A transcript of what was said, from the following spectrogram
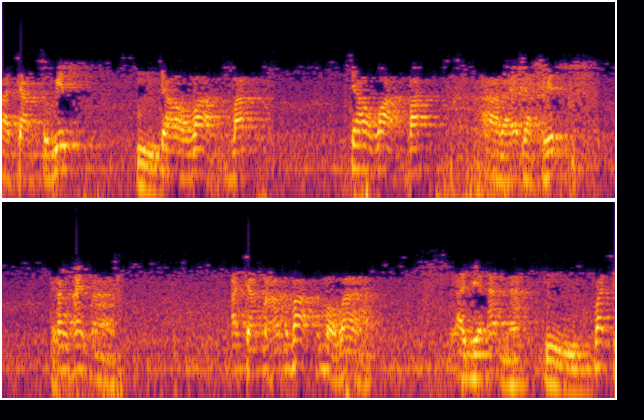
อาจารย์สุวิทย์อืมเจ้าอาวาดวัด เจ้าอาวาดวัดอะไรอาจารย์สุวิทย์ ตั้งให้มา อาจารย์มหาสภาพเขาบอกว่าไอเดียท่านนะอืมว่าเจ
